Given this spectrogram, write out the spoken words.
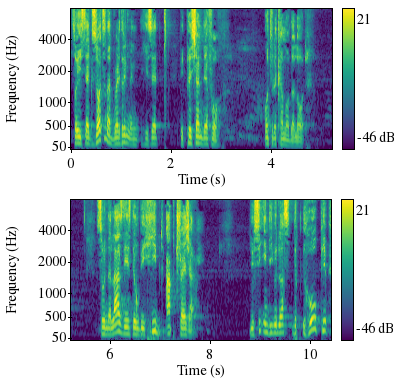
So he's exhorting the brethren and he said, be patient therefore until the coming of the Lord. So in the last days, there will be heaped up treasure. You see individuals, the, the whole people,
